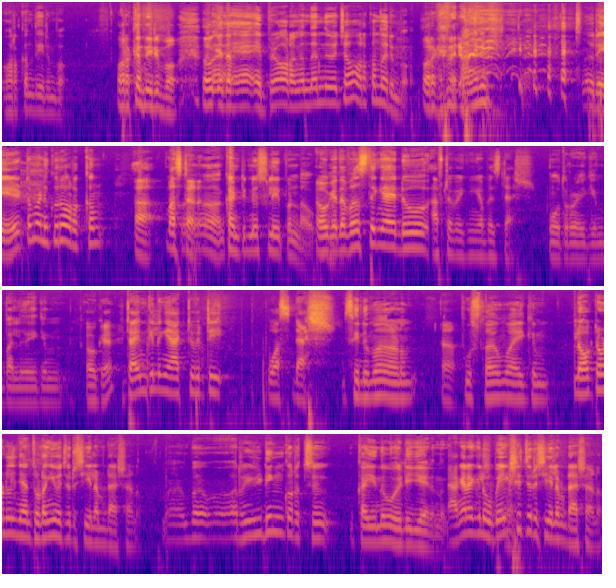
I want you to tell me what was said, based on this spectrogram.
ഉറക്കം തീരുമ്പോ. ഉറക്കം തീരുമ്പോ ഓക്കെ എപ്പോഴും ഉറങ്ങുന്നതെന്ന് വെച്ചാൽ ഉറക്കം വരുമ്പോ. ഉറക്കം വരും അങ്ങനെ ഒരു ഏഴെട്ട് മണിക്കൂർ ഉറക്കം ആ മസ്റ്റ് ആണ്. കണ്ടിന്യൂസ് സ്ലീപ്പ് ഉണ്ടാവും. Okay the first thing I do after waking up is dash മൂത്ര ഒഴിക്കും പല്ല് തേക്കും. Okay time killing activity was dash cinema കാണും പുസ്തകം വായിക്കും. ലോക്ക്ഡൌണിൽ ഞാൻ തുടങ്ങി വെച്ചൊരു ശീലം ഡാഷ് ആണ്. റീഡിങ് കുറച്ച് കയ്യിൽ നിന്ന് പോയിരിക്കുകയായിരുന്നു. അങ്ങനെയെങ്കിലും ഉപേക്ഷിച്ചൊരു ശീലം ഡാഷ് ആണ്.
